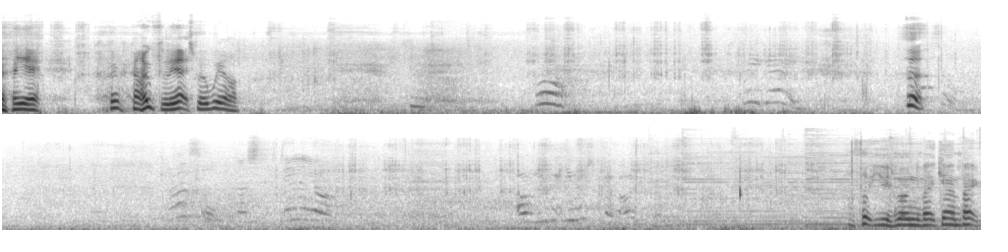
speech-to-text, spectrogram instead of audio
yeah. Hopefully that's where we are. Oh. Where are you going? Look, Castle. That's Delio. Oh, you, you must go on. I thought you was moaning about going back.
